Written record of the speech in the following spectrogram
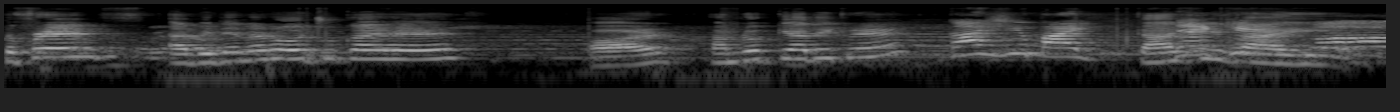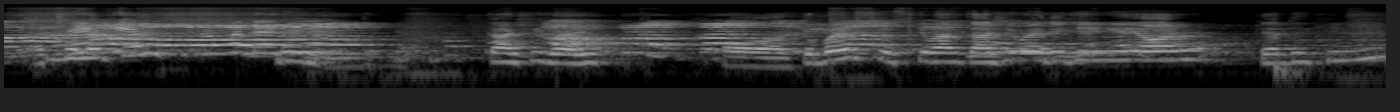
तो फ्रेंड्स अभी डिनर हो चुका है और हम लोग क्या देख रहे हैं? काशी बाई काशी बाई अच्छा लगता है नहीं काशी बाई और तो बस उसके बाद काशी भाई देखेंगे और क्या देखेंगे?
